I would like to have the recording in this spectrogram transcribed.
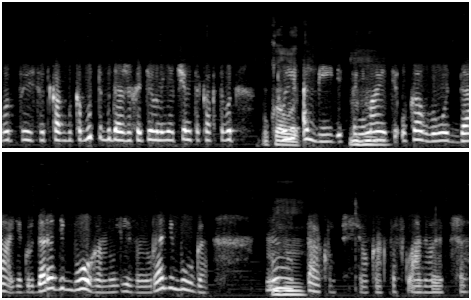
Вот, то есть, вот как бы, как будто бы даже хотела меня чем-то как-то вот то ли Уколоть. обидеть, Мгм. понимаете, уколоть, да. Я говорю, да ради бога, ну, Лиза, ну, ради бога. Ну, Мгм. вот так вот все как-то складывается.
